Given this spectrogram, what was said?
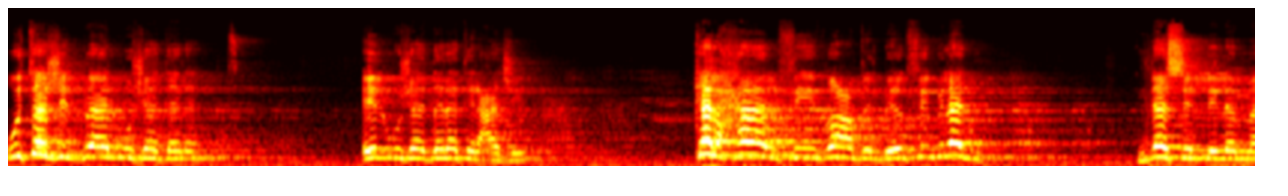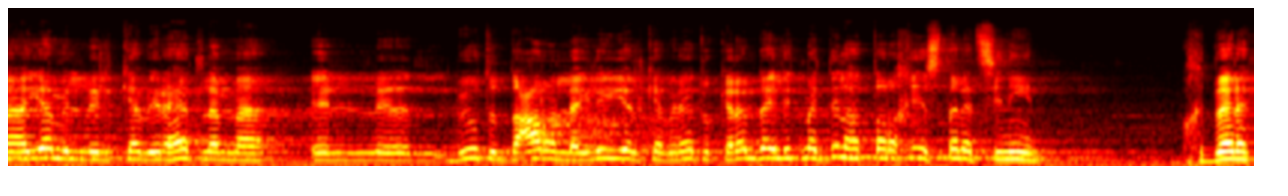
وتجد بقى المجادلات. المجادلات العجيبة؟ كالحال في بعض البلاد في بلادنا. الناس اللي لما أيام الكبيرات لما البيوت الدعارة الليلية الكبيرات والكلام ده اللي تمد لها التراخيص ثلاث سنين. واخد بالك؟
